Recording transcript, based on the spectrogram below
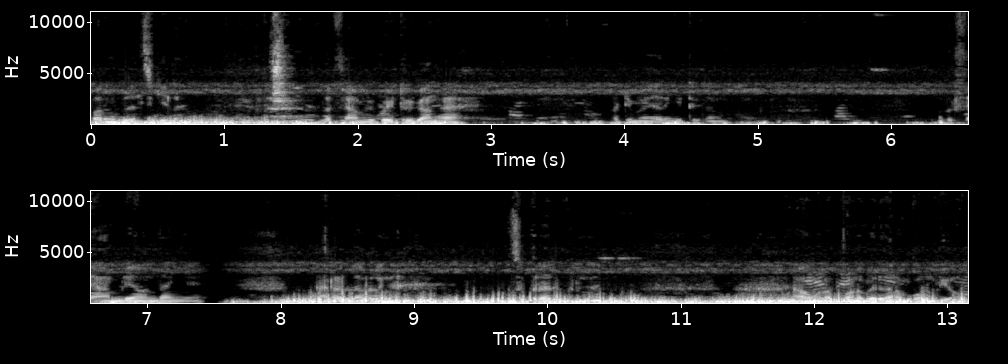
பாருங்கள் ஃப்ரெண்ட்ஸ் கீழே. இல்லை ஃபேமிலி போயிட்டுருக்காங்க. பட்டிமா இறங்கிட்டு இருக்காங்க ஒரு ஃபேமிலியாக வந்தாங்க. வேறு லெவலுங்க சூப்பராக இருக்குங்க. அவங்களாம் போன பேர் தான் நம்ம போக முடியும்.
